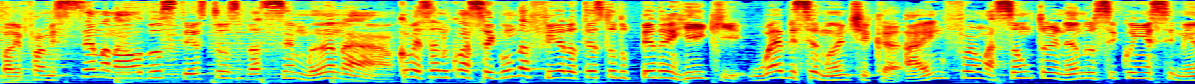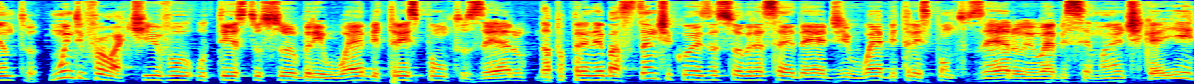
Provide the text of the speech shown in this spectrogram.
Para o informe semanal dos textos da semana. Começando com a segunda-feira, o texto do Pedro Henrique, Web Semântica, a informação tornando-se conhecimento. Muito informativo o texto sobre Web 3.0. Dá para aprender bastante coisa sobre essa ideia de Web 3.0 e Web Semântica e,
